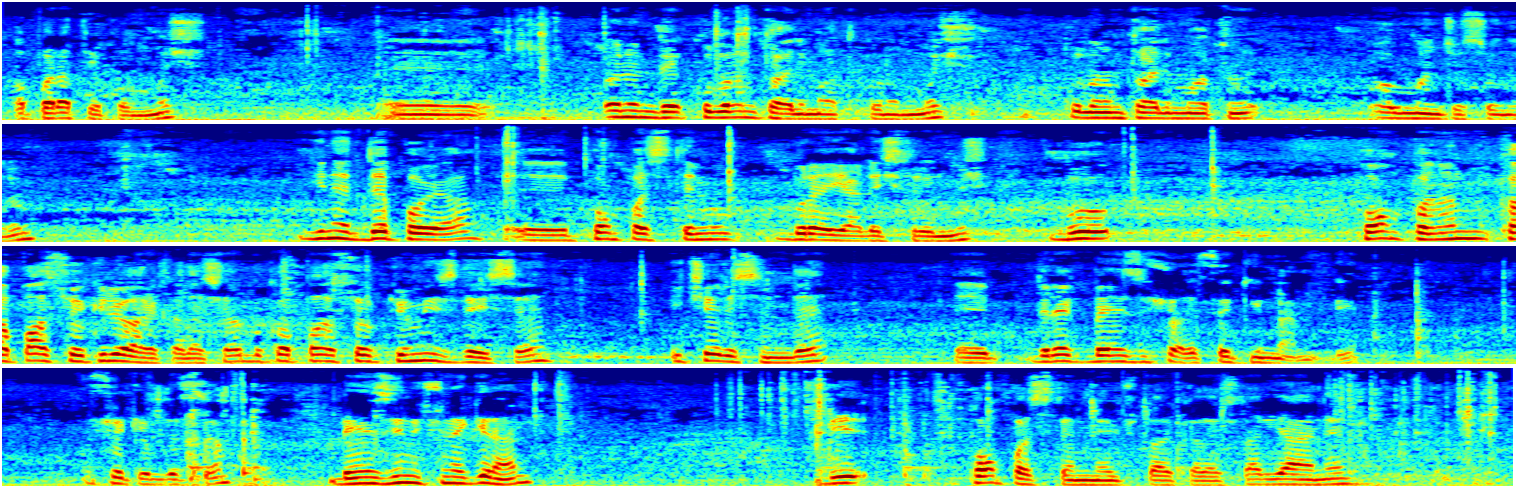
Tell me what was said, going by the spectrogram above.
aparat yapılmış. Ee, önünde kullanım talimatı konulmuş. Kullanım talimatı Almanca sanırım. Yine depoya e, pompa sistemi buraya yerleştirilmiş. Bu pompanın kapağı sökülüyor arkadaşlar. Bu kapağı söktüğümüzde ise içerisinde e, direkt benzin şöyle sökeyim ben bir. Sökebilirsem. Benzin içine giren bir pompa sistemi mevcut arkadaşlar. Yani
